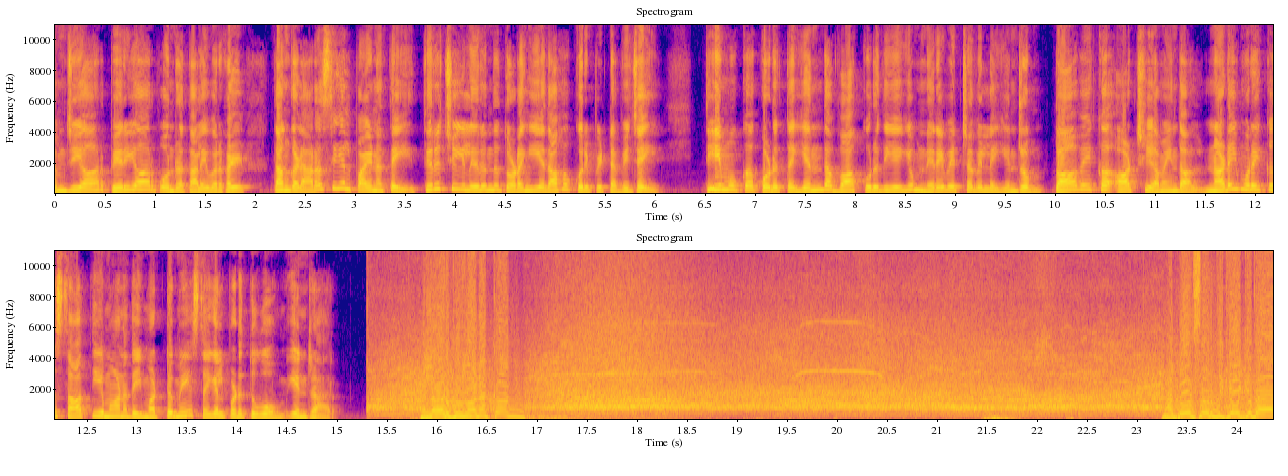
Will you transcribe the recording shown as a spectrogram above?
எம்ஜிஆர் பெரியார் போன்ற தலைவர்கள் தங்கள் அரசியல் பயணத்தை திருச்சியிலிருந்து தொடங்கியதாக குறிப்பிட்ட விஜய் திமுக கொடுத்த எந்த வாக்குறுதியையும் நிறைவேற்றவில்லை என்றும் தாவேக ஆட்சி அமைந்தால் நடைமுறைக்கு சாத்தியமானதை மட்டுமே செயல்படுத்துவோம் என்றார். எல்லாருக்கும் வணக்கம். நான் பேசுறது கேக்குதா?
